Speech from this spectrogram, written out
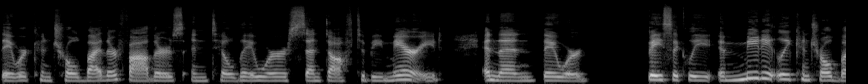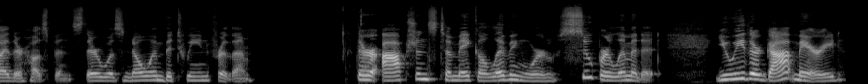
They were controlled by their fathers until they were sent off to be married. And then they were basically immediately controlled by their husbands. There was no in between for them. Their options to make a living were super limited. You either got married,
